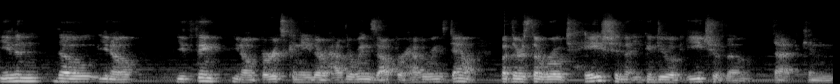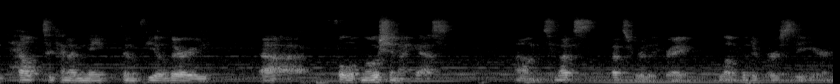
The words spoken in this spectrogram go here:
even though you know you'd think you know birds can either have their wings up or have their wings down but there's the rotation that you can do of each of them that can help to kind of make them feel very uh, full of motion i guess um, so that's that's really great love the diversity here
